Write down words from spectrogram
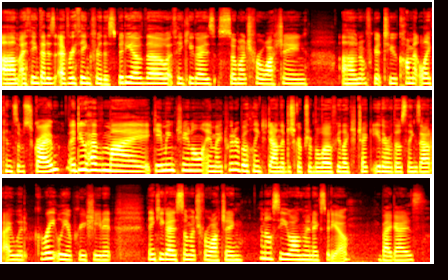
Um, I think that is everything for this video, though. Thank you guys so much for watching. Um, don't forget to comment, like, and subscribe. I do have my gaming channel and my Twitter both linked down in the description below. If you'd like to check either of those things out, I would greatly appreciate it. Thank you guys so much for watching, and I'll see you all in my next video. Bye, guys.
